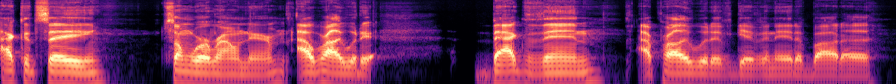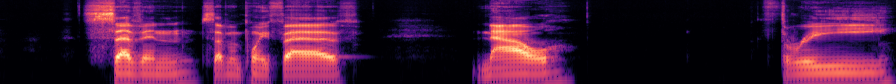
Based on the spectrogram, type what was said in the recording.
I could say somewhere around there. I probably would have back then. I probably would have given it about a seven, seven point five. Now, three,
